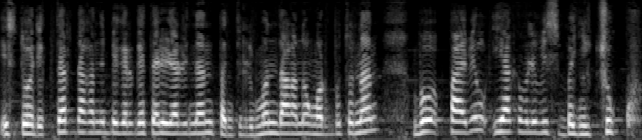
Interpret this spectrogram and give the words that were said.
историктар даганы бегергә тәлләреннән Пантелеймон даганы оңорбутунан бу Павел Яковлевич Баничук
